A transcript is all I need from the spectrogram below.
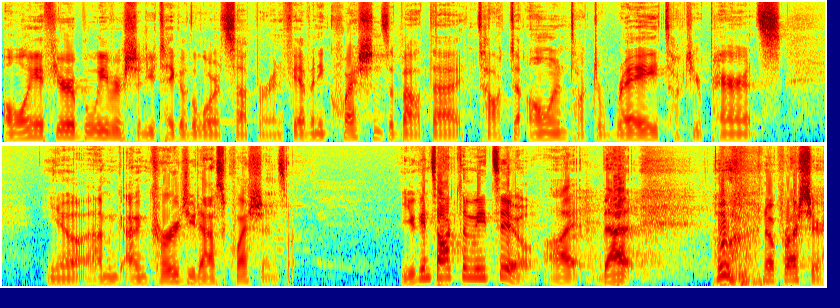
only if you're a believer should you take of the Lord's Supper. And if you have any questions about that, talk to Owen, talk to Ray, talk to your parents. You know, I'm, i encourage you to ask questions. You can talk to me too. I, that, whew, no pressure.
